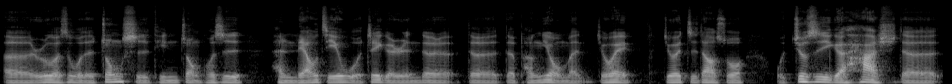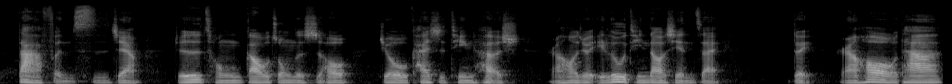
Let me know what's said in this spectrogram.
呃，如果是我的忠实听众或是很了解我这个人的的的朋友们，就会。就会知道说，我就是一个 Hush 的大粉丝，这样就是从高中的时候就开始听 Hush，然后就一路听到现在，对，然后他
